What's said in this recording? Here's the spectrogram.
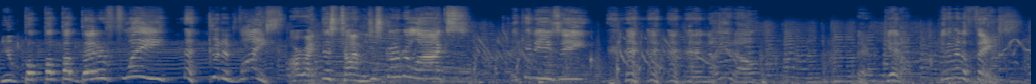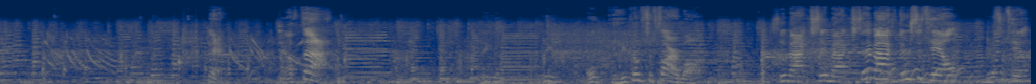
You bu bu bu better flee. Good advice. All right, this time I'm just gonna relax. Take it easy. no, you don't. There, get him. Get him in the face. There. Got that. Oh, here comes the fireball. Stay back, stay back, stay back. There's the tail. There's the tail.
